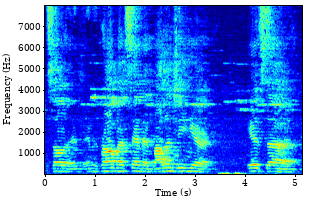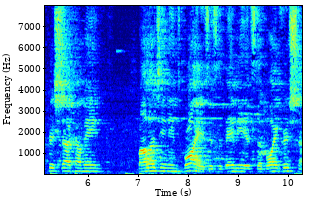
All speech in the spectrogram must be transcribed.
So, and, and Prabhupada said that Balaji here is uh, Krishna coming. Balaji means boys, it's the baby, it's the boy Krishna.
